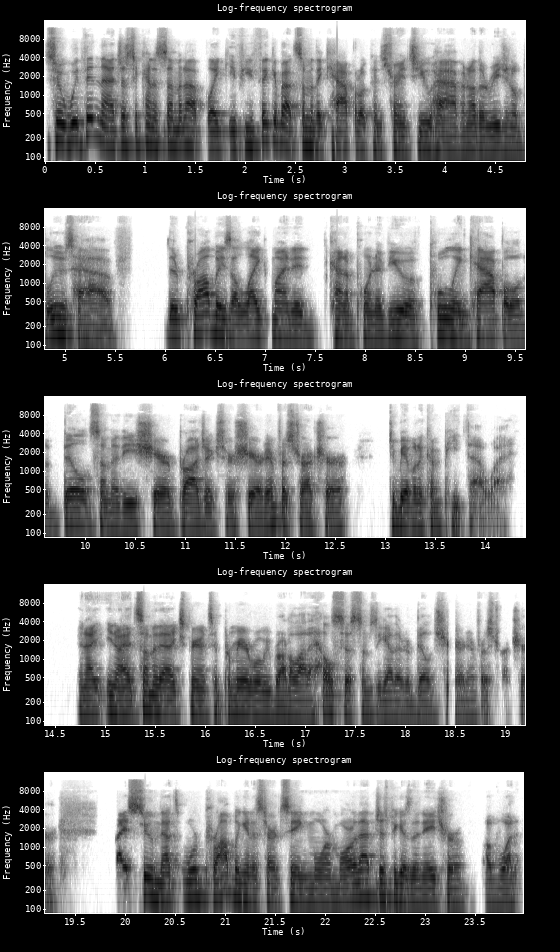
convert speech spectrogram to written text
So within that just to kind of sum it up like if you think about some of the capital constraints you have and other regional blues have there probably is a like-minded kind of point of view of pooling capital to build some of these shared projects or shared infrastructure to be able to compete that way. And I, you know, I had some of that experience at Premier where we brought a lot of health systems together to build shared infrastructure. I assume that's we're probably going to start seeing more and more of that just because of the nature of, of what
